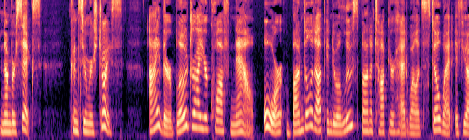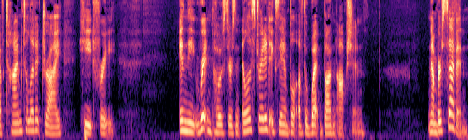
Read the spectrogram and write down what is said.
Number six, consumer's choice. Either blow dry your coif now or bundle it up into a loose bun atop your head while it's still wet if you have time to let it dry, heat free. In the written post, there's an illustrated example of the wet bun option. Number seven,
